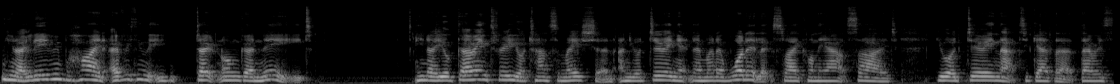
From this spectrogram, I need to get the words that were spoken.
you know leaving behind everything that you don't longer need. You know you're going through your transformation and you're doing it no matter what it looks like on the outside. You are doing that together. There is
